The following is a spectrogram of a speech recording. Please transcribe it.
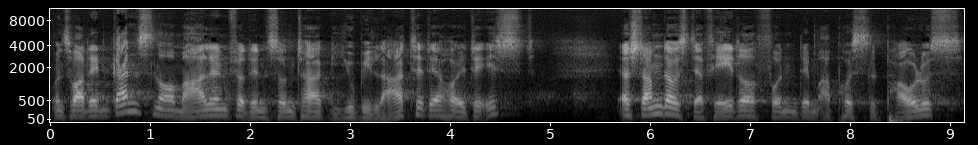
und zwar den ganz normalen für den Sonntag Jubilate, der heute ist. Er stammt aus der Feder von dem Apostel Paulus,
